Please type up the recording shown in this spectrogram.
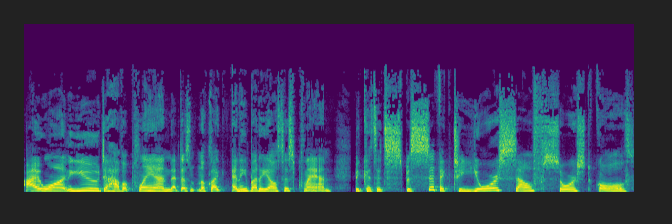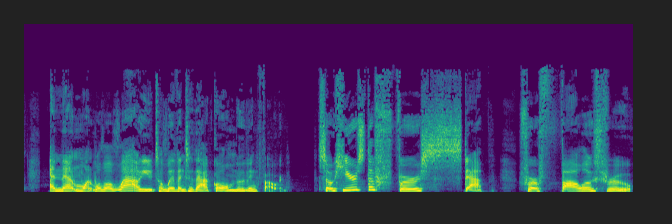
I want you to have a plan that doesn't look like anybody else's plan because it's specific to your self-sourced goals and then what will allow you to live into that goal moving forward. So here's the first step for follow through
